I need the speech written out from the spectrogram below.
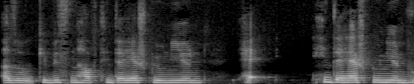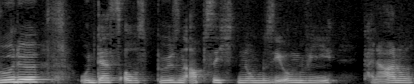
also gewissenhaft hinterher spionieren, hinterher spionieren würde und das aus bösen Absichten, um sie irgendwie, keine Ahnung,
